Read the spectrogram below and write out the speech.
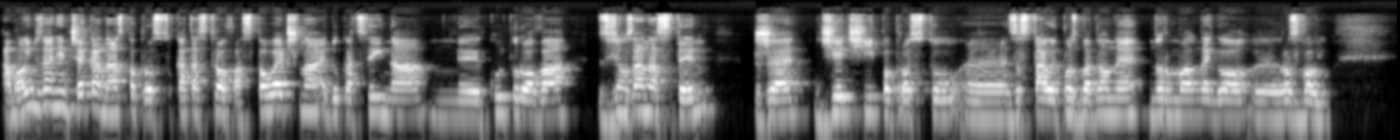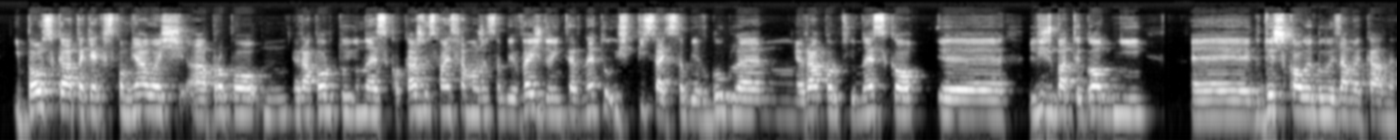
a moim zdaniem czeka nas po prostu katastrofa społeczna, edukacyjna, mm, kulturowa, związana z tym, że dzieci po prostu e, zostały pozbawione normalnego e, rozwoju. I Polska, tak jak wspomniałeś a propos mm, raportu UNESCO, każdy z Państwa może sobie wejść do internetu i wpisać sobie w Google mm, raport UNESCO, e, liczba tygodni, gdy szkoły były zamykane.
